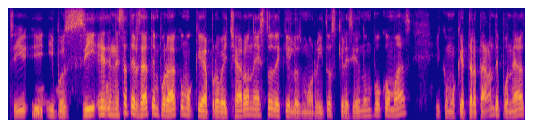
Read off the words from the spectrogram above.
Sí, y, y, pues sí, en esta tercera temporada como que aprovecharon esto de que los morritos crecieron un poco más y como que trataron de poner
